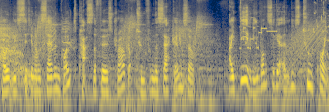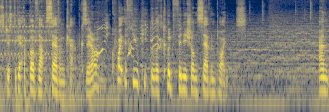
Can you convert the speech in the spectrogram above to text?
currently sitting on 7 points, past the first trial, got 2 from the second, so ideally wants to get at least 2 points just to get above that 7 cap, because there are quite a few people that could finish on 7 points. And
